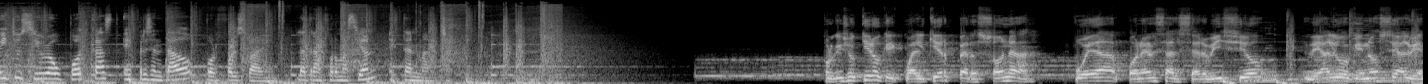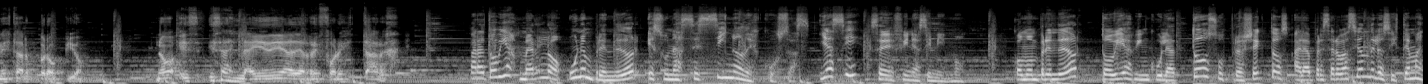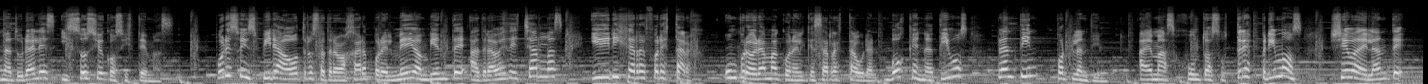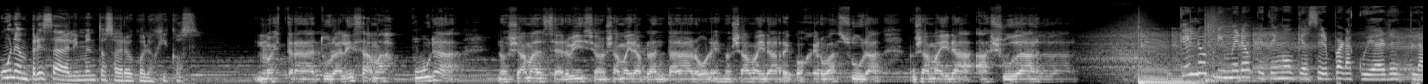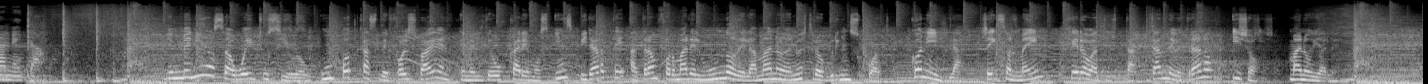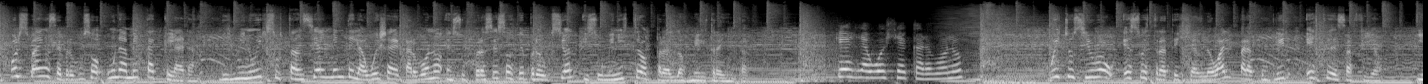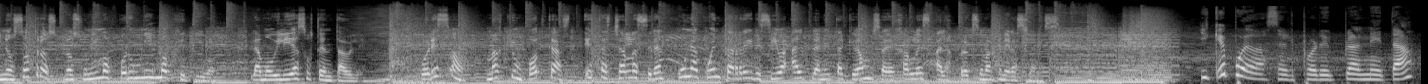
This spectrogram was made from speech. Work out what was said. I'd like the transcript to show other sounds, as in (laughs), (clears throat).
Way to Zero Podcast es presentado por Volkswagen. La transformación está en marcha. Porque yo quiero que cualquier persona pueda ponerse al servicio de algo que no sea el bienestar propio. ¿no? Es, esa es la idea de reforestar. Para Tobias Merlo, un emprendedor es un asesino de excusas. Y así se define a sí mismo. Como emprendedor, Tobias vincula todos sus proyectos a la preservación de los sistemas naturales y socioecosistemas. Por eso inspira a otros a trabajar por el medio ambiente a través de charlas y dirige Reforestar, un programa con el que se restauran bosques nativos plantín por plantín. Además, junto a sus tres primos, lleva adelante una empresa de alimentos agroecológicos. Nuestra naturaleza más pura nos llama al servicio, nos llama a ir a plantar árboles, nos llama a ir a recoger basura, nos llama a ir a ayudar. ¿Qué es lo primero que tengo que hacer para cuidar el planeta? Bienvenidos a Way to Zero, un podcast de Volkswagen en el que buscaremos inspirarte a transformar el mundo de la mano de nuestro Green Squad. Con Isla, Jason Main, Jero Batista, Cande Vetrano y yo, Manu Viale. Volkswagen se propuso una meta clara, disminuir sustancialmente la huella de carbono en sus procesos de producción y suministro para el 2030. ¿Qué es la huella de carbono? Way to Zero es su estrategia global para cumplir este desafío y nosotros nos unimos por un mismo objetivo, la movilidad sustentable. Por eso, más que un podcast, estas charlas serán una cuenta regresiva al planeta que vamos a dejarles a las próximas generaciones. ¿Y qué puedo hacer por el planeta?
